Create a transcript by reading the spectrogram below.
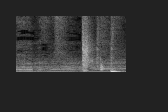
Zip, you.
